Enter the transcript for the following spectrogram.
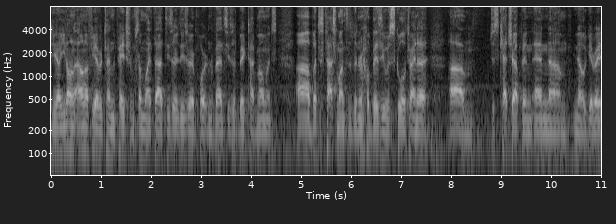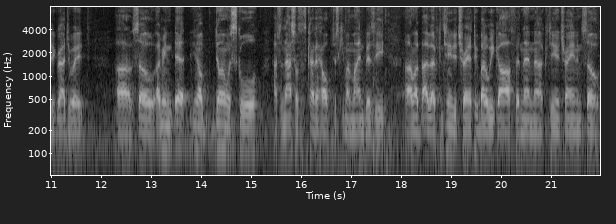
you know, you don't, I don't know if you ever turn the page from something like that. These are these are important events. These are big time moments. Uh, but this past month has been real busy with school, trying to um, just catch up and and um, you know get ready to graduate. Uh, so I mean, it, you know, dealing with school after the nationals has kind of helped just keep my mind busy. Um, I've, I've continued to train. I took about a week off and then uh, continued to train, and so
